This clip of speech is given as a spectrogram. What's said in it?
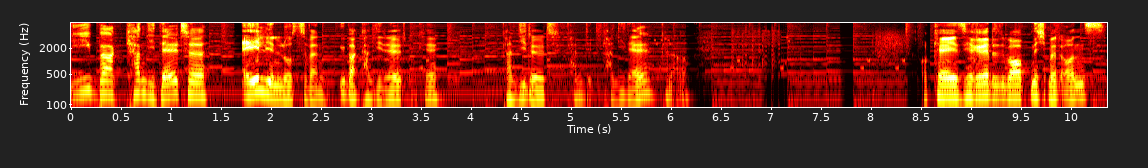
Überkandidelte Alien loszuwerden. Überkandidelt, okay. Kandidelt. Kandi Kandidell? Keine Ahnung. Okay, sie redet überhaupt nicht mit uns.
